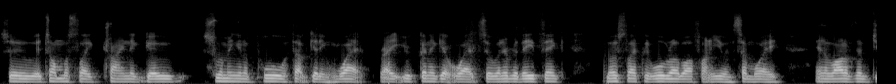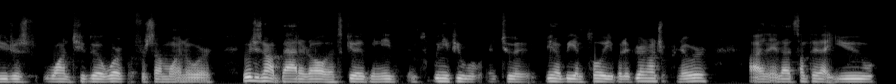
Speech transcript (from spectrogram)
So it's almost like trying to go swimming in a pool without getting wet, right? You're going to get wet. So whenever they think, most likely will rub off on you in some way. And a lot of them do just want to go work for someone or which is not bad at all. That's good. We need we need people to you know be employee. But if you're an entrepreneur uh, and, and that's something that you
